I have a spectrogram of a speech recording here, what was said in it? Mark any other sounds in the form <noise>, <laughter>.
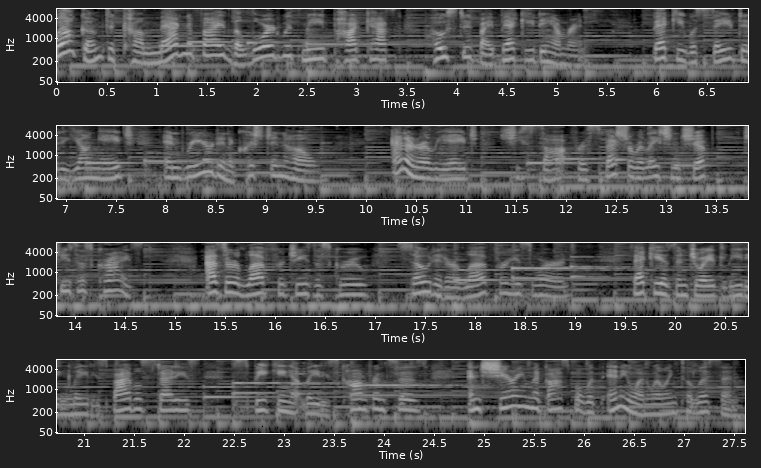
Welcome to Come Magnify the Lord with Me podcast hosted by Becky Dameron. Becky was saved at a young age and reared in a Christian home. At an early age, she sought for a special relationship, Jesus Christ. As her love for Jesus grew, so did her love for His Word. Becky has enjoyed leading ladies' Bible studies, speaking at ladies' conferences, and sharing the gospel with anyone willing to listen.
